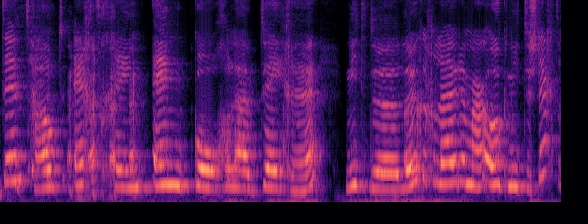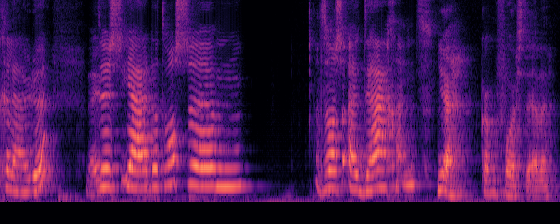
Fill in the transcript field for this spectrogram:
tent houdt echt geen enkel geluid tegen, hè? Niet de leuke geluiden, maar ook niet de slechte geluiden. Nee? Dus ja, dat was, ehm, dat was uitdagend. Ja, kan ik me voorstellen.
